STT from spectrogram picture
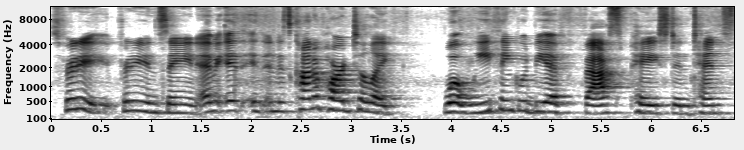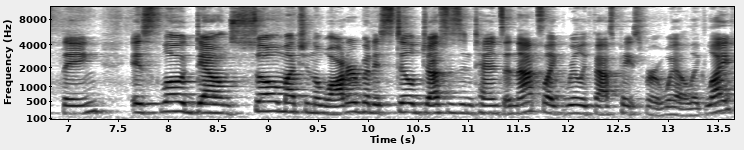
it's pretty pretty insane. I mean, it, it and it's kind of hard to like what we think would be a fast paced, intense thing is slowed down so much in the water, but is still just as intense, and that's like really fast paced for a whale. Like life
